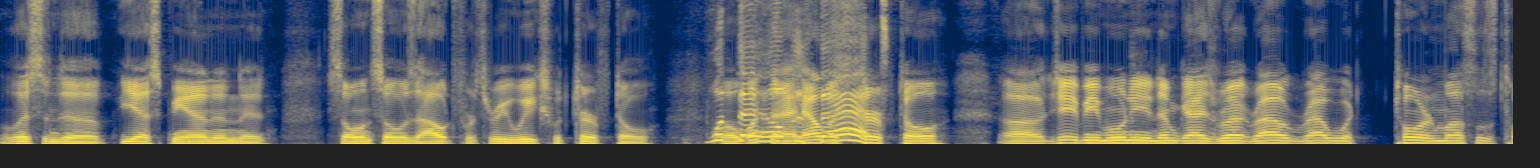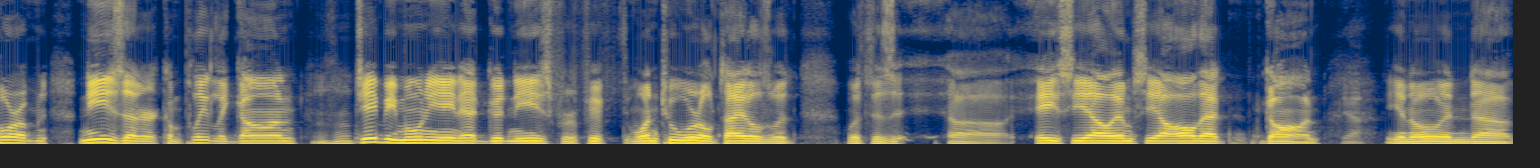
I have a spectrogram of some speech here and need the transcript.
listen to ESPN and so and so is out for three weeks with turf toe. What Well, the what hell the is hell that? is turf toe? Uh, JB Mooney and them guys right, right, right with torn muscles, tore up knees that are completely gone. Mm-hmm. JB Mooney ain't had good knees for 50, won two world titles with with his uh, ACL, MCL, all that gone. Yeah. you know, and uh,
